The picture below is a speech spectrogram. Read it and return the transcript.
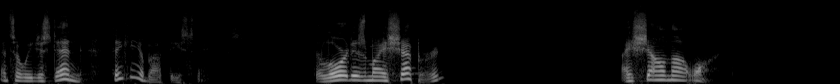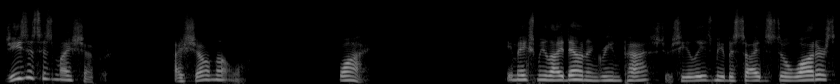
And so we just end thinking about these things. The Lord is my shepherd, I shall not want. Jesus is my shepherd, I shall not want. Why? He makes me lie down in green pastures. He leads me beside still waters.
